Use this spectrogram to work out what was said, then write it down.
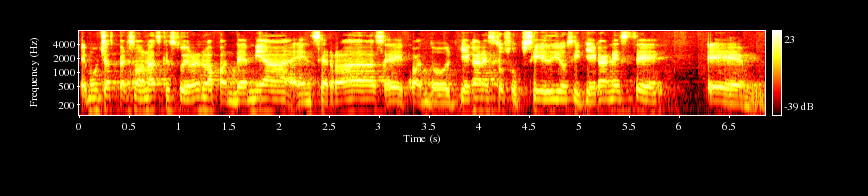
Eh, muchas personas que estuvieron en la pandemia encerradas, eh, cuando llegan estos subsidios y llegan este, eh,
